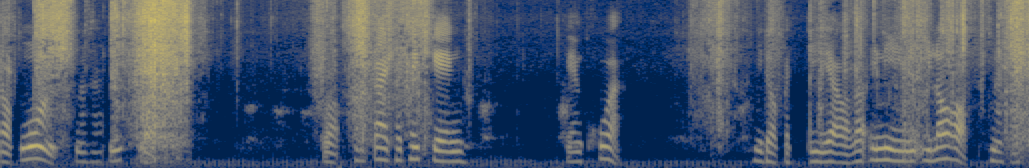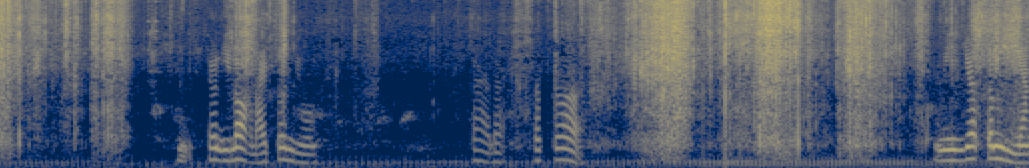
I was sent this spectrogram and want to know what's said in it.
ดอกม่วงนะคะนี่เปราะเปราะทางใต้เขาใช้แกง แกงขั่ว มีดอกกระเจียว แล้วไอ้นี่มีอีลอกนะคะ ต้นอีลอกหลายต้นอยู่ ได้แล้ว แล้วก็ มียอดต้นเหลียง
